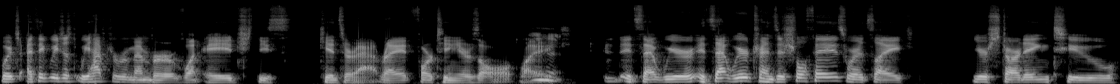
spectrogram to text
Which I think we just we have to remember what age these kids are at, right? Fourteen years old, like. Mhm. It's that weird. It's that weird transitional phase where it's like you're starting to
